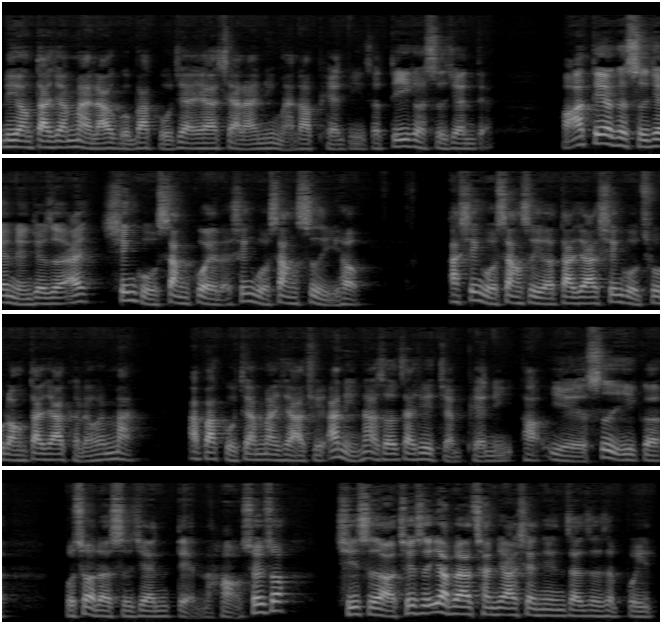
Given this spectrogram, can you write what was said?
利用大家卖老股把股价压下来，你买到便宜，这第一个时间点。啊，第二个时间点就是哎，新股上柜了，新股上市以后，啊，新股上市以后，大家新股出笼，大家可能会卖，啊，把股价卖下去，啊，你那时候再去捡便宜，啊，也是一个不错的时间点了哈。所以说。其实啊，其实要不要参加现金增资是不一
